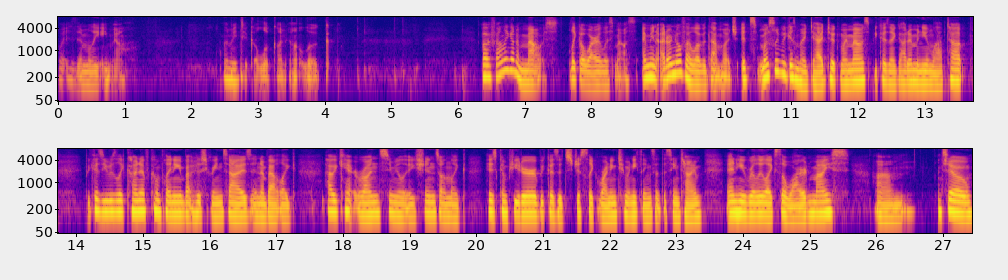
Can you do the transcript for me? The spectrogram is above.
What is Emily email? Let me take a look on Outlook. Oh, I finally got a mouse, like a wireless mouse. I mean, I don't know if I love it that much. It's mostly because my dad took my mouse because I got him a new laptop because he was like kind of complaining about his screen size and about like how he can't run simulations on like his computer because it's just like running too many things at the same time. And he really likes the wired mice. Um, and so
